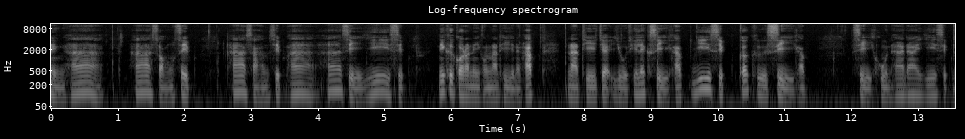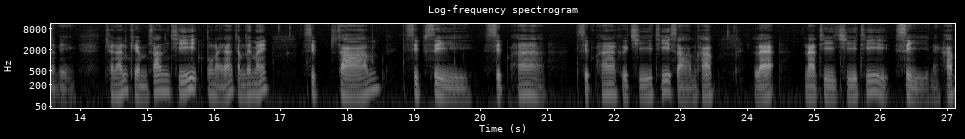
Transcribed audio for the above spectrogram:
1 5 5 2 10 5 3 15 5 4 20 นี่คือกรณีของนาทีนะครับ นาทีจะอยู่ที่เลข 4 ครับ 20 ก็คือ 4 ครับ 4คูณ5ได้ 20 นั่นเอง ฉะนั้นเข็มสั้นชี้ตรงไหนนะจำได้ไหม 13 14 15 15 คือชี้ที่ 3 ครับ และนาทีชี้ที่ 4 นะครับ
